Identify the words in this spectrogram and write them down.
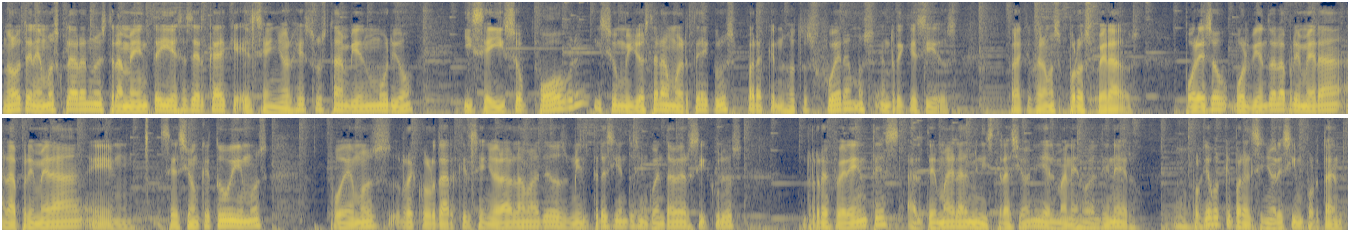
no lo tenemos claro en nuestra mente y es acerca de que el Señor Jesús también murió y se hizo pobre y se humilló hasta la muerte de cruz para que nosotros fuéramos enriquecidos, para que fuéramos prosperados. Por eso, volviendo a la primera, a la primera em, sesión que tuvimos, podemos recordar que el Señor habla más de 2.350 versículos referentes al tema de la administración y del manejo del dinero. ¿Por qué? Porque para el Señor es importante.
